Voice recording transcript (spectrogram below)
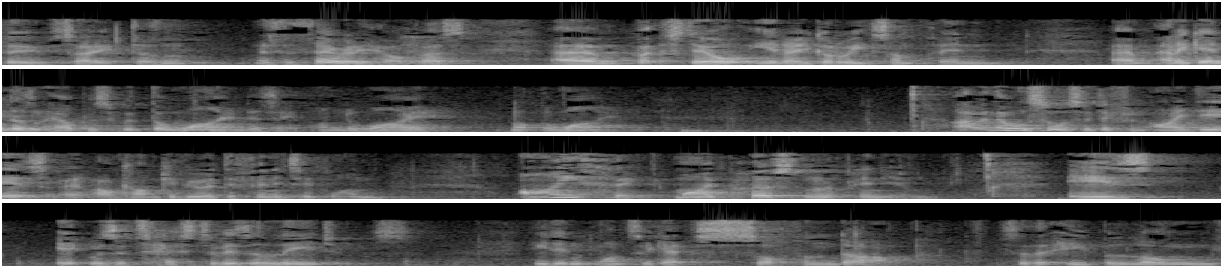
too. So it doesn't necessarily help us. Um, but still, you know, you've got to eat something. Um, and again, doesn't help us with the wine, does it? Wonder why not the wine? I mean, there are all sorts of different ideas. I can't give you a definitive one. I think, my personal opinion, is it was a test of his allegiance. He didn't want to get softened up so that he belonged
